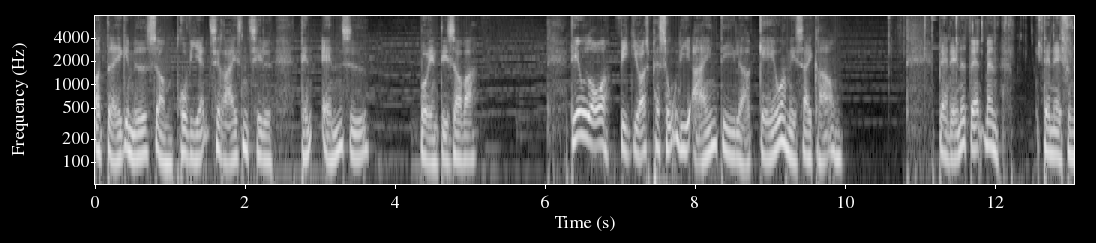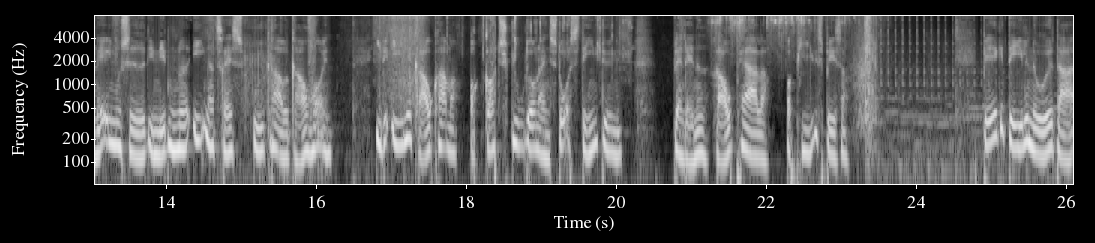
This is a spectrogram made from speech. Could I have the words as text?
og drikke med som proviant til rejsen til den anden side, hvor end det så var. Derudover fik de også personlige ejendele og gaver med sig i graven. Blandt andet fandt man, da Nationalmuseet i 1961 udgravede gravhøjen, i det ene gravkammer og godt skjult under en stor stendynge, blandt andet ravperler og pilespidser. Begge dele noget, der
